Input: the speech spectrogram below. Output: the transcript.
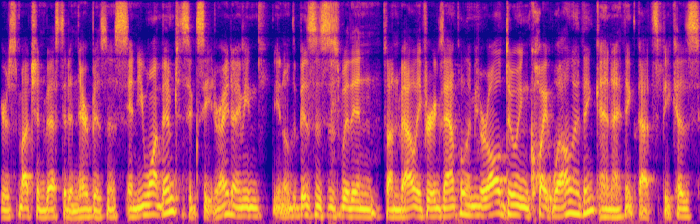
you're as much invested in their business and you want them to succeed, right? I mean, you know, the businesses within Sun Valley, for example, I mean, they're all doing quite well, I think. And I think that's because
